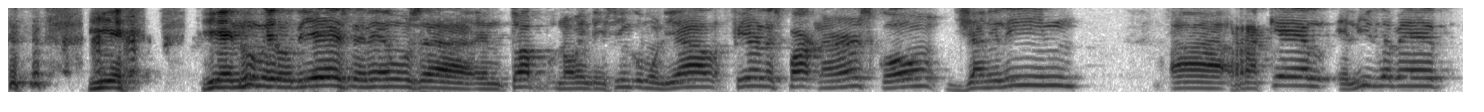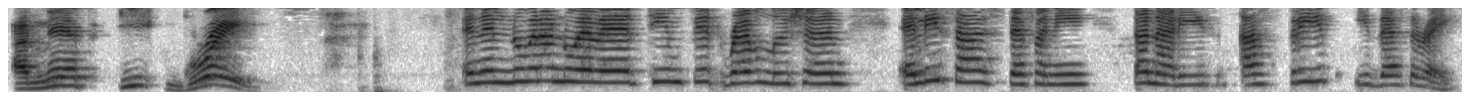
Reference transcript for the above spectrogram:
y, y, en número 10 tenemos uh, en top 95 mundial Fearless Partners con Janilyn, a Raquel, Elizabeth, Annette y Grace. En el número 9, Team Fit Revolution, Elisa, Stephanie, Tanaris, Astrid y Desiree.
